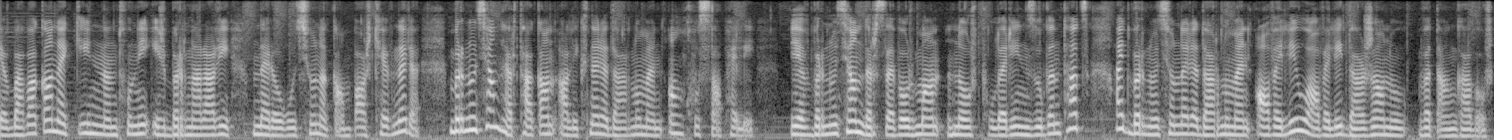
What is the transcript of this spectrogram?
Եվ բավական է կինն ընդունի իր բռնարարի ներողությունը կամ ապարքևները, բռնության հերթական ալիքները դառնում են անխուսափելի եւ բռնության դրսեւորման նոր փուլերին զուգընթաց այդ բռնությունները դառնում են ավելի ու ավելի դաժան ու վտանգավոր,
